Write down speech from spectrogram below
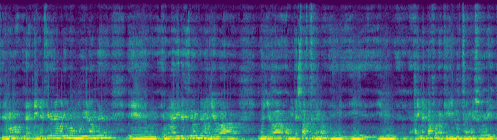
Tenemos, la, inercia que tenemos es muy grande en, una dirección que nos lleva, nos lleva a un desastre. ¿no? Y, hay metáforas que ilustran eso. Hay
